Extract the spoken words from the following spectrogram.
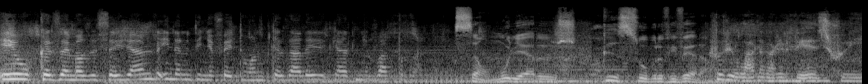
Eu casei-me aos 16 anos, ainda não tinha feito um ano de casada e já tinha levado por lá. São mulheres que sobreviveram. Fui violada várias vezes, fui.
